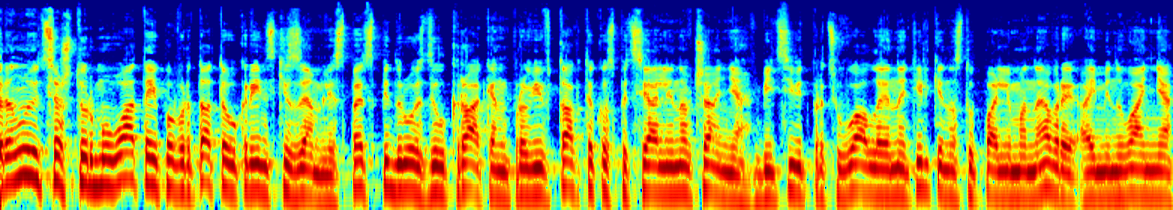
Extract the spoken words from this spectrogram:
Тренуються штурмувати і повертати українські землі. Спецпідрозділ Кракен провів тактико спеціальні навчання. Бійці відпрацювали не тільки наступальні маневри, а й мінування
